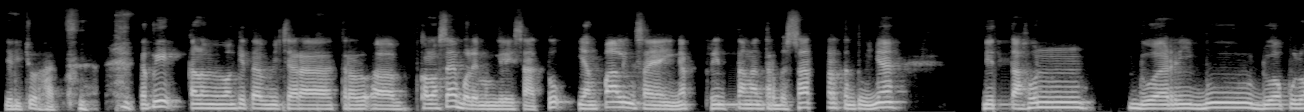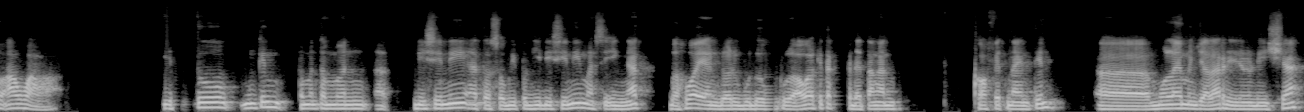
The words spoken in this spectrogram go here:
jadi curhat. Tapi kalau memang kita bicara terlalu, uh, kalau saya boleh memilih satu, yang paling saya ingat rintangan terbesar tentunya di tahun 2020 awal. Itu mungkin teman-teman uh, di sini atau sobi pergi di sini masih ingat bahwa yang 2020 awal kita kedatangan COVID-19 uh, eh, mulai menjalar di Indonesia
